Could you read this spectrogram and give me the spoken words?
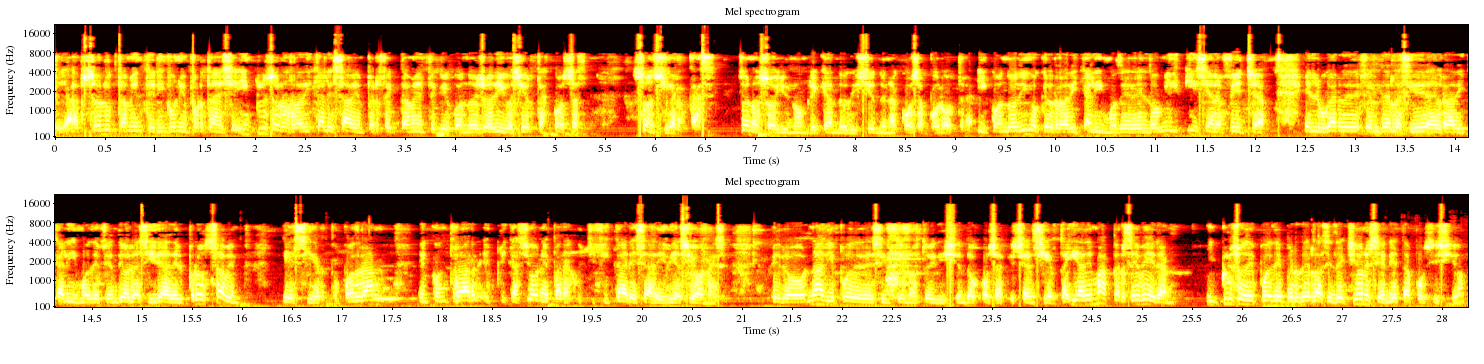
eh, absolutamente ninguna importancia. Incluso los radicales saben perfectamente que cuando yo digo ciertas cosas son ciertas. Yo no soy un hombre que ando diciendo una cosa por otra. Y cuando digo que el radicalismo, desde el 2015 a la fecha, en lugar de defender las ideas del radicalismo, defendió las ideas del PRO, saben que es cierto. Podrán encontrar explicaciones para justificar esas desviaciones, pero nadie puede decir que no estoy diciendo cosas que sean ciertas. Y además perseveran, incluso después de perder las elecciones, en esta posición.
